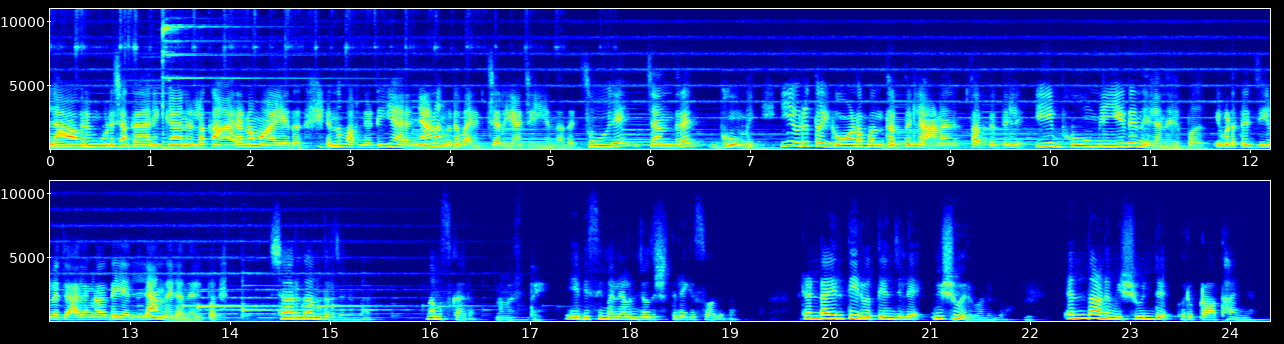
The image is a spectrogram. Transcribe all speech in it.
എല്ലാവരും കൂടി ശകാരിക്കാനുള്ള കാരണമായത് എന്ന് പറഞ്ഞിട്ട് ഈ അരഞ്ഞാണം അങ്ങോട്ട് വലിച്ചെറിയുക ചെയ്യുന്നത്. സൂര്യൻ ചന്ദ്രൻ ഭൂമി ഈ ഒരു ത്രികോണ ബന്ധത്തിലാണ് സത്യത്തിൽ ഈ ഭൂമിയുടെ നിലനിൽപ്പ് ഇവിടുത്തെ ജീവജാലങ്ങളുടെ എല്ലാം നിലനിൽപ്പ്. ശാരദ നമസ്കാരം. നമസ്തേ. എ ബി സി മലയാളം ജ്യോതിഷത്തിലേക്ക് സ്വാഗതം. രണ്ടായിരത്തി ഇരുപത്തി അഞ്ചിലെ വിഷു വരുവാണല്ലോ. എന്താണ് വിഷുവിന്റെ ഒരു പ്രാധാന്യം?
